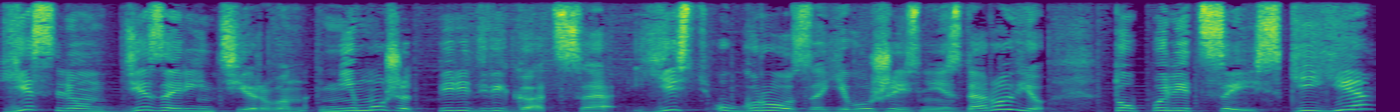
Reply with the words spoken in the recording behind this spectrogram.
если он дезориентирован, не может передвигаться, есть угроза его жизни и здоровью, то полицейские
